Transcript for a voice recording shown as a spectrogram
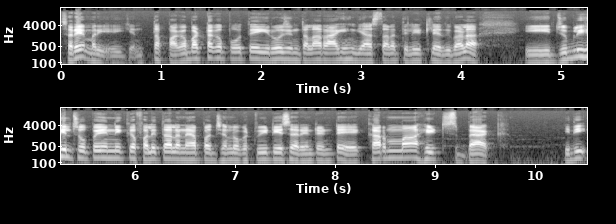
సరే మరి ఎంత పగబట్టకపోతే ఈరోజు ఇంతలా ర్యాగింగ్ చేస్తారో తెలియట్లేదు. ఇవాళ ఈ జూబ్లీహిల్స్ ఉప ఎన్నిక ఫలితాల నేపథ్యంలో ఒక ట్వీట్ వేశారు. ఏంటంటే కర్మ హిట్స్ బ్యాక్. ఇది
